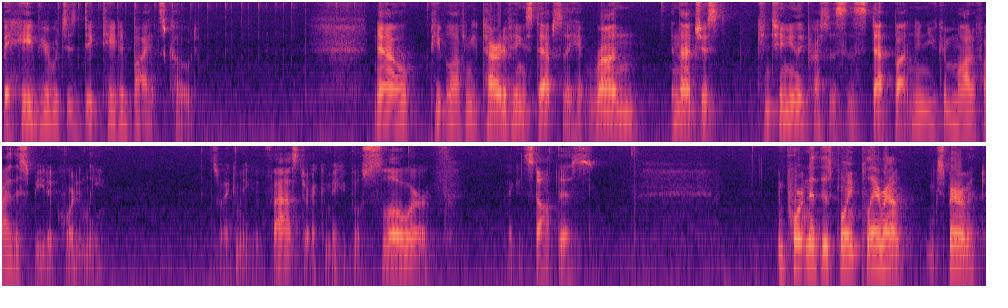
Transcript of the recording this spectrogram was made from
behavior which is dictated by its code. Now, people often get tired of hitting steps, so they hit run, and that just continually presses the step button and you can modify the speed accordingly. So I can make it go faster, I can make it go slower, I can stop this. Important at this point, play around, experiment.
